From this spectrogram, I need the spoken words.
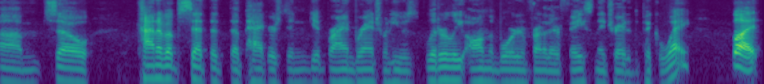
Um, so kind of upset that the Packers didn't get Brian Branch when he was literally on the board in front of their face and they traded the pick away. But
